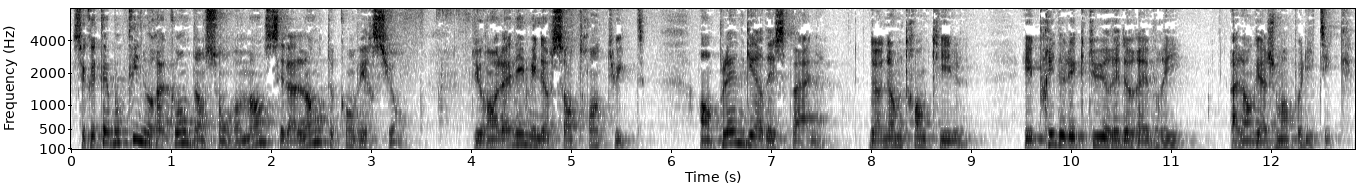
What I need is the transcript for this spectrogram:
Ce que Tabouki nous raconte dans son roman, c'est la lente conversion, durant l'année 1938, en pleine guerre d'Espagne, d'un homme tranquille, épris de lecture et de rêverie, à l'engagement politique.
